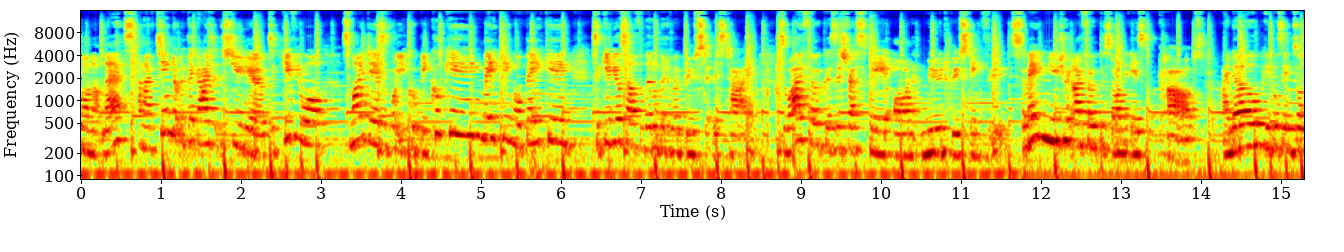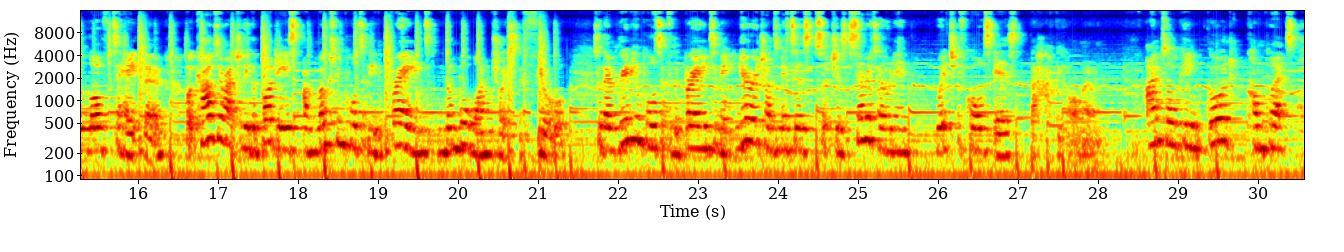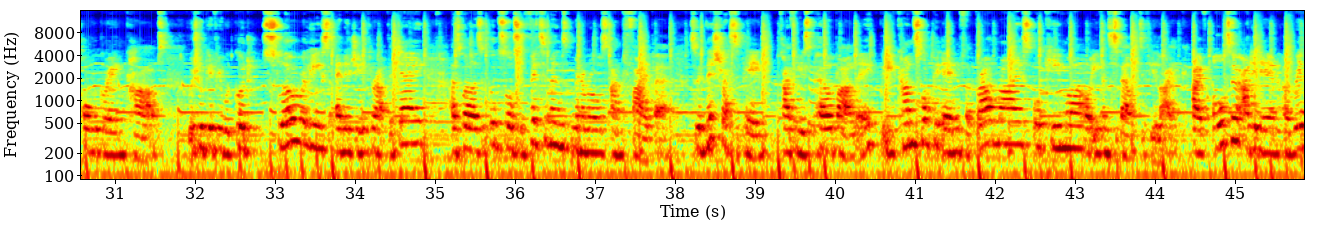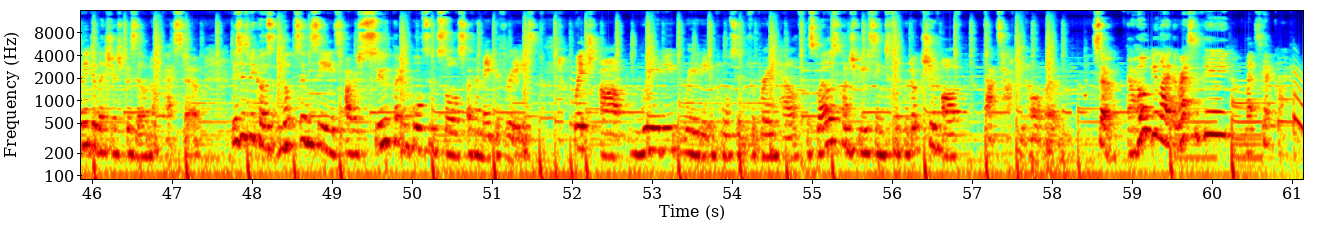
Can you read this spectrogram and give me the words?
less and I've teamed up with the guys at the studio to give you all some ideas of what you could be cooking, making or baking to give yourself a little bit of a boost at this time. So I focus this recipe on mood boosting foods. The main nutrient I focused on is carbs. I know people seem to love to hate them, but carbs are actually the body's and most importantly the brain's number one choice of fuel. So they're really important for the brain to make neurotransmitters such as serotonin, which of course is the happy hormone. I'm talking good, complex, whole grain carbs, which will give you a good, slow release energy throughout the day, as well as a good source of vitamins, minerals, and fibre. So in this recipe, I've used pearl barley, but you can swap it in for brown rice or quinoa or even spelt if you like. I've also added in a really delicious Brazil nut pesto. This is because nuts and seeds are a super important source of omega-3s, which are really, really important for brain health, as well as contributing to the production of that happy hormone. So I hope you like the recipe. Let's get cracking.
